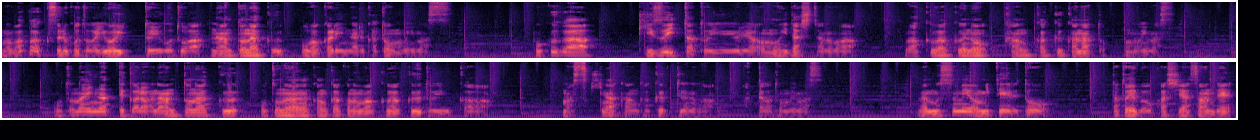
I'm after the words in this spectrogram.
まあ、ワクワクすることが良いということはなんとなくお分かりになるかと思います。僕が気づいたというよりは思い出したのはワクワクの感覚かなと思います。大人になってからなんとなく大人な感覚のワクワクというか、まあ、好きな感覚っていうのがあったかと思います。娘を見ていると例えばお菓子屋さんで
